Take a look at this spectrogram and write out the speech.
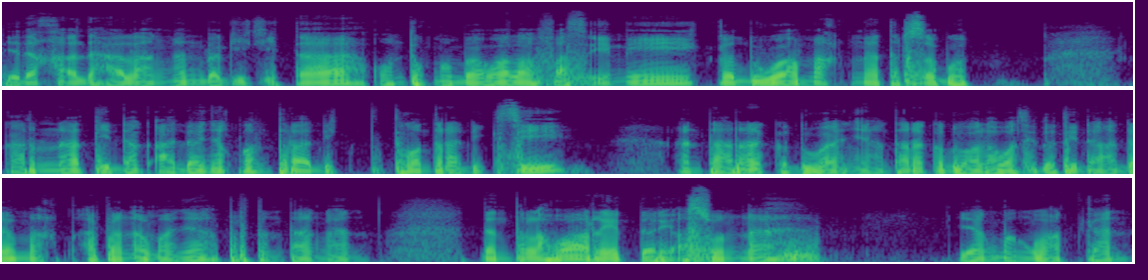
Tidak ada halangan bagi kita untuk membawa lafaz ini kedua makna tersebut. Karena tidak adanya kontradik kontradiksi antara keduanya antara kedua lawas itu tidak ada apa namanya pertentangan. Dan telah warid dari as-sunnah yang menguatkan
